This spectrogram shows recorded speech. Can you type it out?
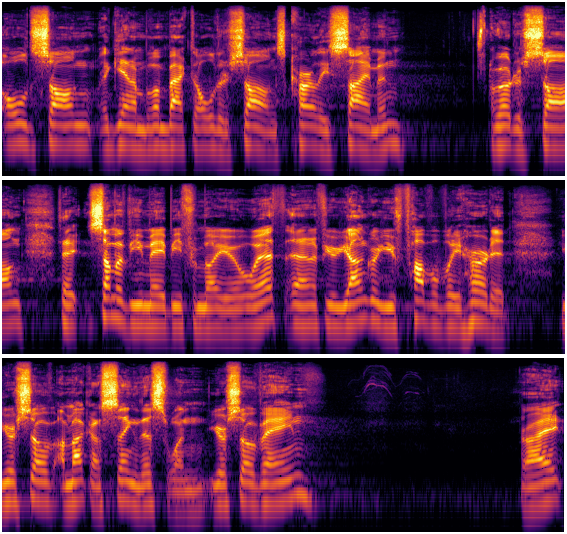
old song again i'm going back to older songs carly simon wrote a song that some of you may be familiar with, and if you're younger, you've probably heard it. You're so, I'm not going to sing this one. You're so vain, right?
